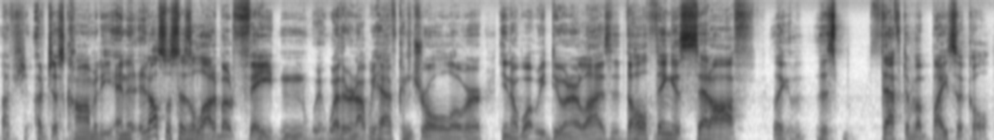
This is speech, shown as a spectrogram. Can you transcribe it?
Of, of just comedy, and it, also says a lot about fate and whether or not we have control over you know what we do in our lives. The whole thing is set off like this theft of a bicycle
